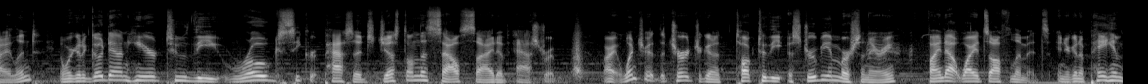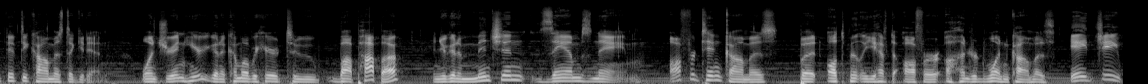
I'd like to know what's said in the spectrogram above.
Island, and we're going to go down here to the Rogue Secret Passage just on the south side of Astrub. All right, once you're at the church, you're going to talk to the Astrubian mercenary, find out why it's off limits, and you're going to pay him 50 kamas to get in. Once you're in here, you're going to come over here to Bapapa, and you're going to mention Zam's name. Offer 10 kamas, but ultimately you have to offer 101 kamas. Ain't cheap.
